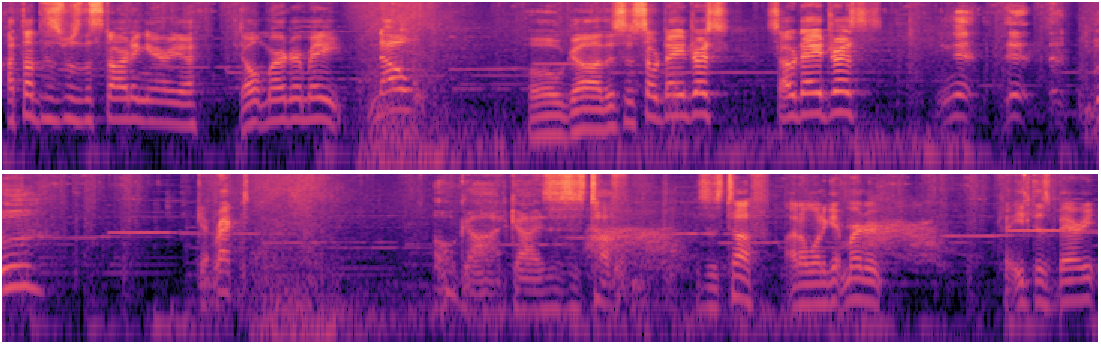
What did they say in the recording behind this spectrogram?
I thought this was the starting area. Don't murder me. No! Oh god, this is so dangerous. So dangerous. Get wrecked. Oh god, guys, this is tough. This is tough. I don't want to get murdered. Can I eat this berry?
